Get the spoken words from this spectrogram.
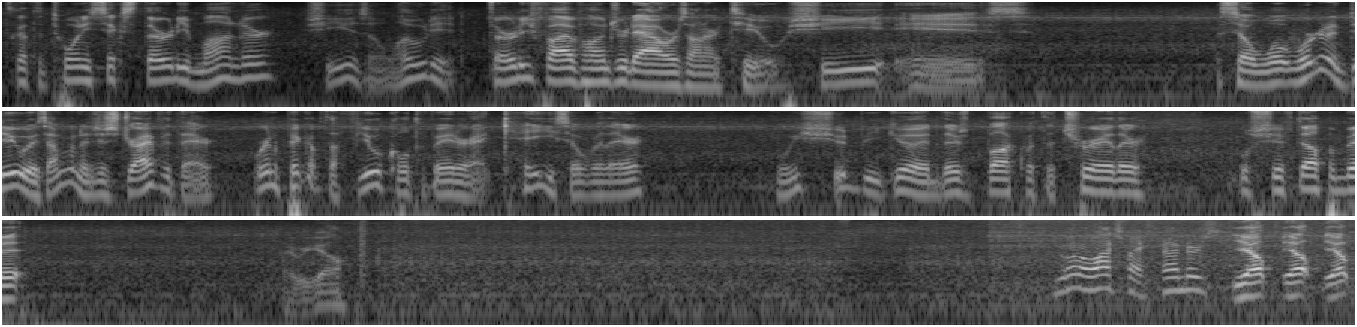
It's got the 2630 monitor. She is loaded. 3,500 hours on her too. She is. So what we're gonna do is I'm gonna just drive it there. We're gonna pick up the fuel cultivator at Case over there. We should be good. There's Buck with the trailer. We'll shift up a bit. There we go. You want to watch my fenders? Yep, yep, yep.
